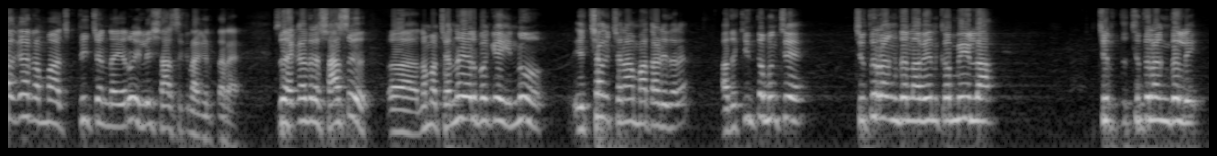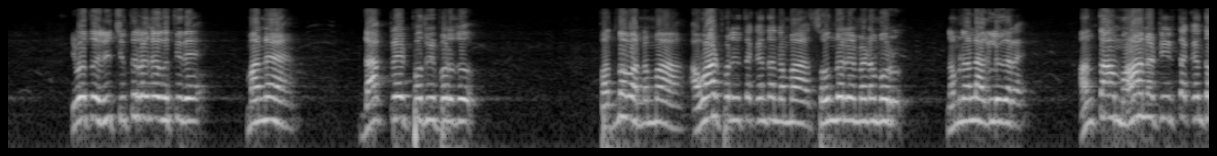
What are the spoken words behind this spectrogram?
ಆಗ ನಮ್ಮ ಟಿ ಚೆನ್ನಯ್ಯರು ಇಲ್ಲಿ ಶಾಸಕರಾಗಿರ್ತಾರೆ. ಸೊ ಯಾಕಂದ್ರೆ ಶಾಸ ನಮ್ಮ ಚೆನ್ನಯ್ಯರ ಬಗ್ಗೆ ಇನ್ನೂ ಹೆಚ್ಚಾಗಿ ಚೆನ್ನಾಗಿ ಮಾತಾಡಿದ್ದಾರೆ. ಅದಕ್ಕಿಂತ ಮುಂಚೆ ಚಿತ್ರರಂಗದಲ್ಲಿ ನಾವೇನು ಕಮ್ಮಿ ಇಲ್ಲ. ಚಿತ್ರ ಚಿತ್ರರಂಗದಲ್ಲಿ. ಇವತ್ತು ಇಡೀ ಚಿತ್ರರಂಗ ಗೊತ್ತಿದೆ. ಮೊನ್ನೆ ಡಾಕ್ಟ್ರೇಟ್ ಪದವಿ ಪಡೆದು ಪದ್ಮವ, ನಮ್ಮ ಅವಾರ್ಡ್ ಪಡೆದಿರ್ತಕ್ಕಂಥ ನಮ್ಮ ಸೌಂದರ್ಯ ಮೇಡಮ್ ಅವರು ನಮ್ಮನ್ನೆಲ್ಲ ಅಗಲಿದ್ದಾರೆ. ಅಂಥ ಮಹಾನಟಿ ಇರ್ತಕ್ಕಂಥ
